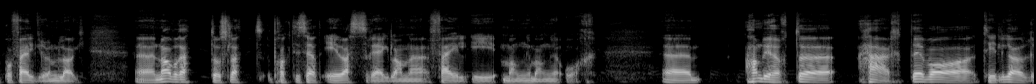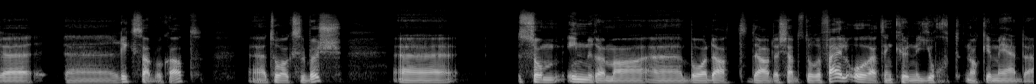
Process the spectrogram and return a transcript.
på feil grunnlag. Eh, Nav har rett og slett praktisert EØS-reglene feil i mange, mange år. Eh, Han vi hørte her, det var tidligere eh, riksadvokat Tor Axel Busch, som innrømma eh, både at det hadde skjedd store feil, og at en kunne gjort noe med det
